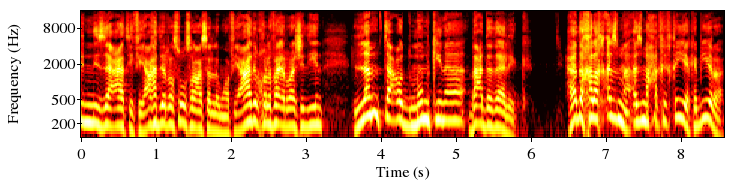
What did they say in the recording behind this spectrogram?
النزاعات في عهد الرسول صلى الله عليه وسلم وفي عهد الخلفاء الراشدين لم تعد ممكنة بعد ذلك. هذا خلق أزمة أزمة حقيقية كبيرة.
